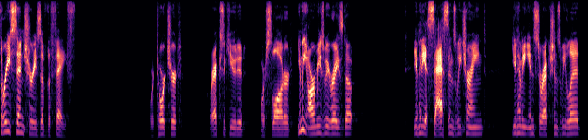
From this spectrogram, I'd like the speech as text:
three centuries of the faith, were tortured, were executed, were slaughtered? You know many armies we raised up? You know how many assassins we trained? You know how many insurrections we led?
